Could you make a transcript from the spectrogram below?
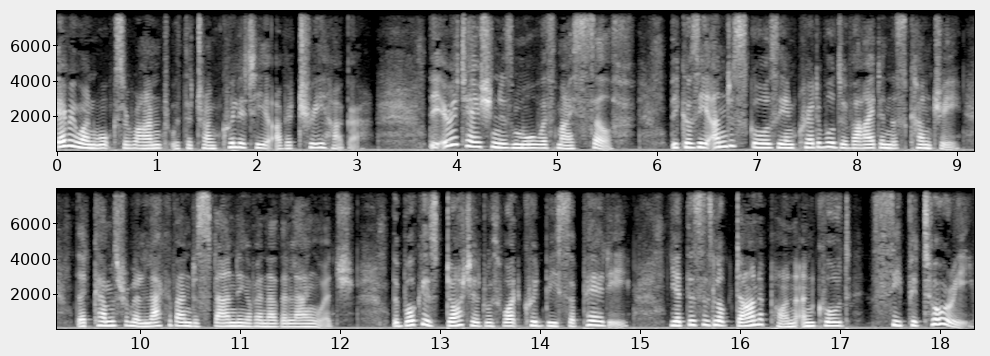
everyone walks around with the tranquility of a tree hugger. The irritation is more with myself because he underscores the incredible divide in this country that comes from a lack of understanding of another language. The book is dotted with what could be Sepedi, yet this is looked down upon and called Sepitori,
